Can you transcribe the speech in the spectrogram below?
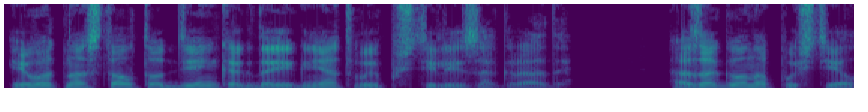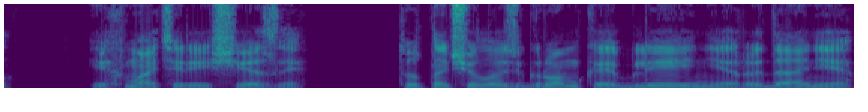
И вот настал тот день, когда ягнят выпустили из ограды. А загон опустел, их матери исчезли, Тут началось громкое блеяние, рыдание,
